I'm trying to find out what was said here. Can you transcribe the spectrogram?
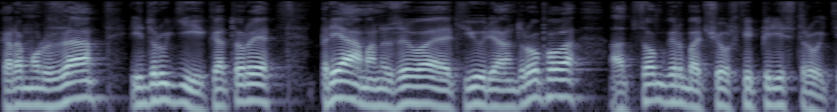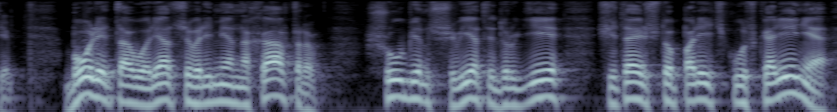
Карамурза и другие, которые прямо называют Юрия Андропова отцом Горбачевской перестройки. Более того, ряд современных авторов Шубин, Швед и другие считают, что политика ускорения,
